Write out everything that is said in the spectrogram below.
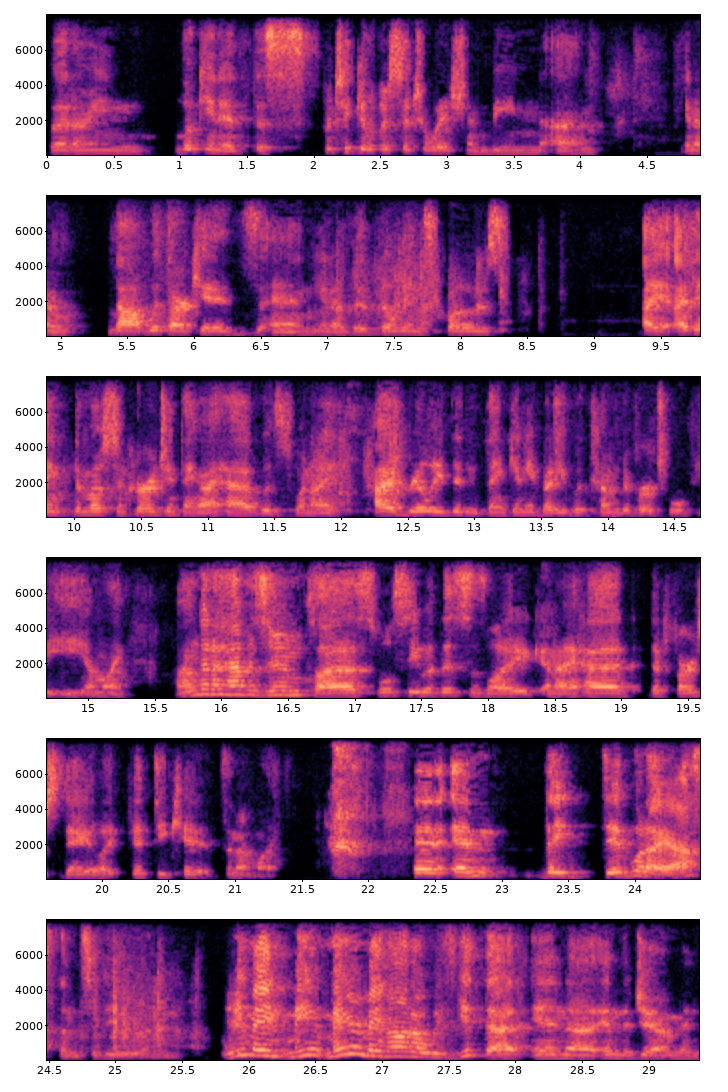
But I mean, looking at this particular situation being, um, you know, not with our kids and you know the buildings closed I, I think the most encouraging thing I had was when I I really didn't think anybody would come to virtual PE. I'm like, I'm gonna have a Zoom class. We'll see what this is like. And I had the first day like 50 kids, and I'm like, and and they did what I asked them to do. And we may may, may or may not always get that in uh, in the gym, and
